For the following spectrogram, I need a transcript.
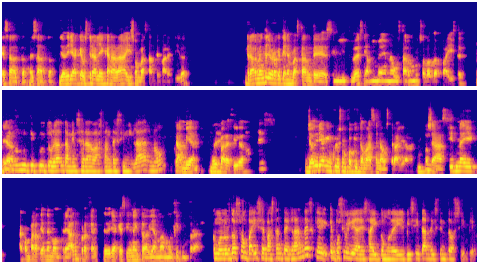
Exacto, exacto. Yo diría que Australia y Canadá ahí son bastante parecidos. Realmente yo creo que tienen bastantes similitudes y a mí me, me gustaron mucho los dos países. El tema multicultural también será bastante similar, ¿no? Como también, muy parecido. Yo diría que incluso un poquito más en Australia. O sea, Sydney, a comparación de Montreal, por ejemplo, yo diría que Sydney todavía es más multicultural como los dos son países bastante grandes, ¿qué, ¿qué, posibilidades hay como de visitar distintos sitios?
